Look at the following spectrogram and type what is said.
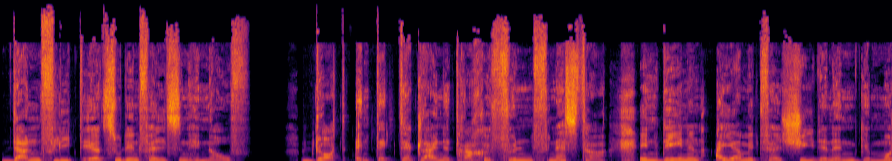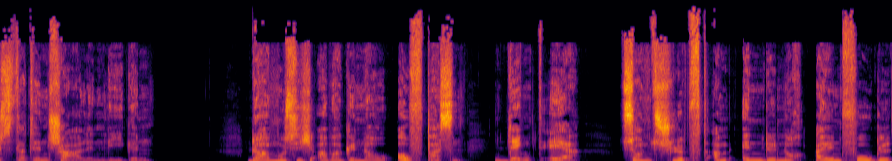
Dann fliegt er zu den Felsen hinauf. Dort entdeckt der kleine Drache fünf Nester, in denen Eier mit verschiedenen gemusterten Schalen liegen. Da muss ich aber genau aufpassen, denkt er, sonst schlüpft am Ende noch ein Vogel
